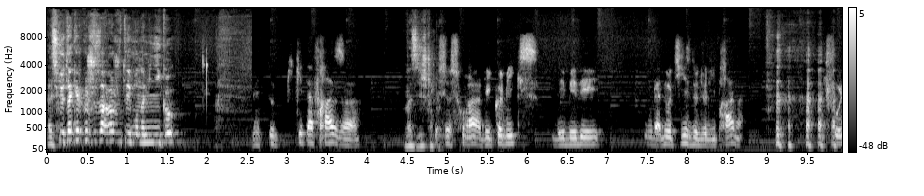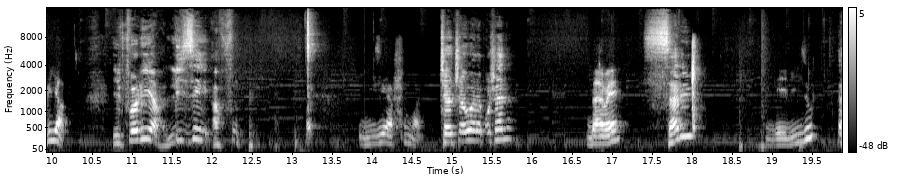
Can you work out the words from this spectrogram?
Est-ce que tu as quelque chose à rajouter, mon ami Nico? Je vais te piquer ta phrase, Vas-y, je t'en que ce soit des comics, des BD ou la notice de Doliprane. Il faut lire. Il faut lire, lisez à fond. Lisez à fond. ouais. Ciao, ciao, à la prochaine. Bah ouais, Salut des bisous.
